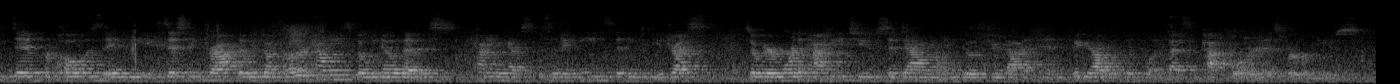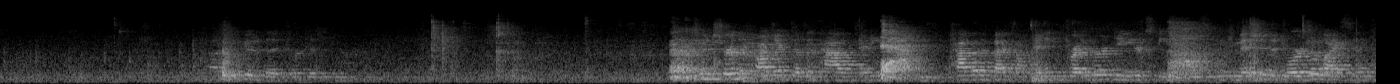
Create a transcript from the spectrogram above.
We did propose in the existing draft that we've done for other counties, but we know that this county, have specific needs that need to be addressed. So we're more than happy to sit down and go through that and figure out what the what best path forward is for road use. Uh, we go to the Georgia. To ensure the project doesn't have any, have an effect on any threatened or endangered species, we commissioned a Georgia licensed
